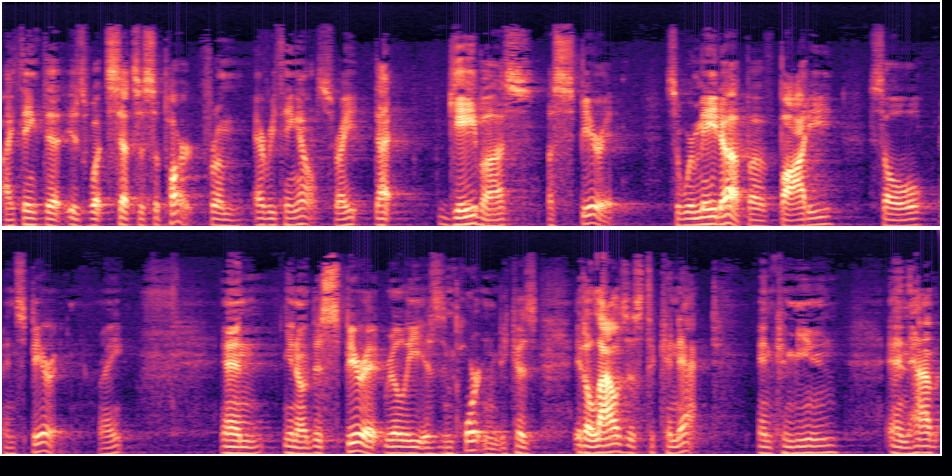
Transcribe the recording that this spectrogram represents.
I think that is what sets us apart from everything else, right? That gave us a spirit. So we're made up of body, soul, and spirit, right? And, you know, this spirit really is important because it allows us to connect and commune and have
